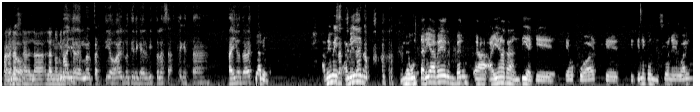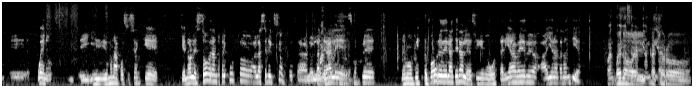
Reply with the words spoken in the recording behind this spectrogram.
para ganarse la, la, nominación. Más allá del mal partido, algo tiene que haber visto la Sarte que está ahí otra vez. Claro. A mí me, a mí me gustaría ver, ver a, Jonathan Andía, que, que, es un jugador que, que tiene condiciones igual, eh, es bueno, y, y, es una posición que, que no le sobran recursos a la selección. Pues, o los laterales siempre hemos visto pobres de laterales, así que me gustaría ver a Jonathan Andía. Bueno, el cachorro.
